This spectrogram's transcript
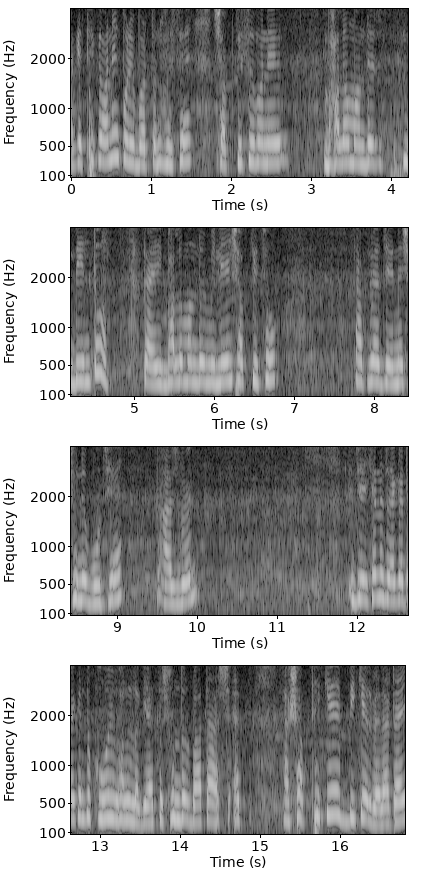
আগে থেকে অনেক পরিবর্তন হয়েছে, সব কিছু মানে ভালো মন্দের দিন তো, তাই ভালো মন্দ মিলিয়েই সব কিছু। আপনারা জেনে শুনে বুঝে আসবেন। যে এখানে জায়গাটা কিন্তু খুবই ভালো লাগে, এত সুন্দর বাতাস আর সব থেকে বিকেল বেলাটাই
